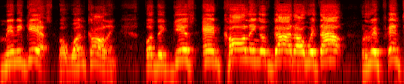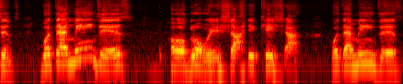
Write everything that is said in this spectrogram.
many gifts, but one calling. For the gifts and calling of God are without repentance. What that means is, oh glory, what that means is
